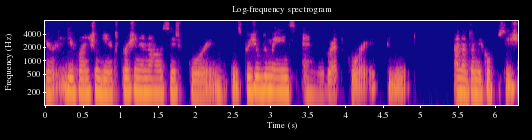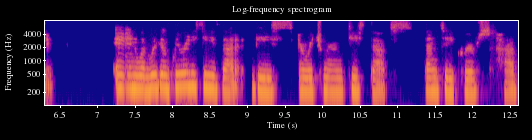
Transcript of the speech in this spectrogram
differential gene expression analysis for the spatial domains, and red for the anatomical position. And what we can clearly see is that these enrichment T-stats density curves have,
